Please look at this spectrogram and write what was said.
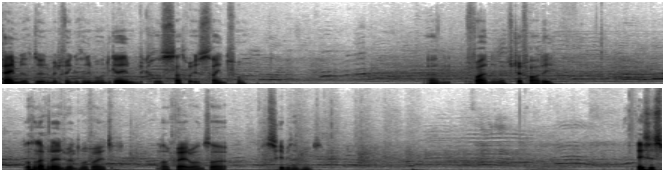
Shame he doesn't do the middle fingers anymore in the game because that's what he's famed for. Um, finally with Jeff Hardy. Doesn't have an entrance I'm afraid. Not a created one so skip his entrance. This is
